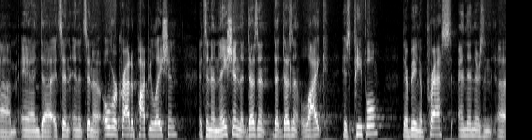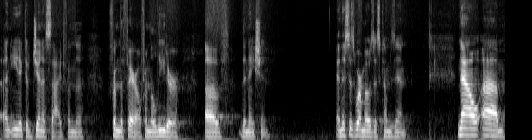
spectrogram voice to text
Um, and, uh, it's in, and it's in an overcrowded population. It's in a nation that doesn't, that doesn't like his people. They're being oppressed. And then there's an, uh, an edict of genocide from the, from the Pharaoh, from the leader of the nation. And this is where Moses comes in. Now, um,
